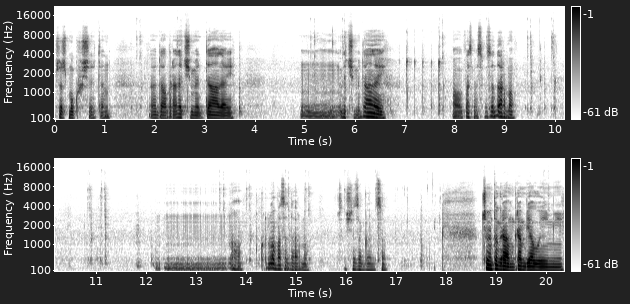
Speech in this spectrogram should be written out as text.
Przecież mógł się ten... E, Dobra, lecimy dalej. Mm, Lecimy dalej. O, wezmę sobie za darmo. Mm, O, królowa za darmo. W sensie za gońca. Czym to gram? Gram białymi.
